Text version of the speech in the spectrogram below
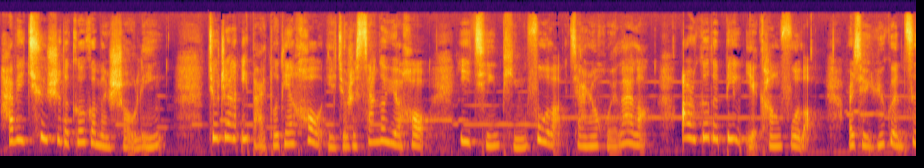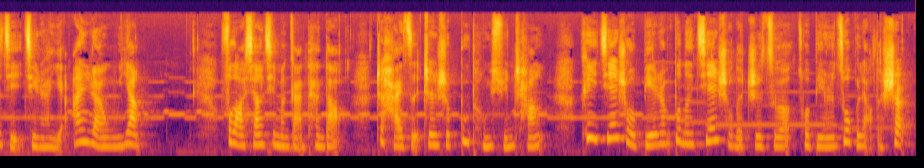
还为去世的哥哥们守灵。就这样一百多天后，也就是三个月后，疫情平复了，家人回来了，二哥的病也康复了，而且于衮自己竟然也安然无恙。父老乡亲们感叹道：“这孩子真是不同寻常，可以坚守别人不能坚守的职责，做别人做不了的事儿。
